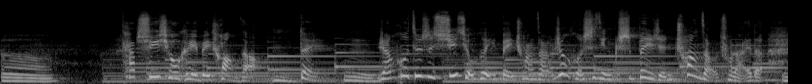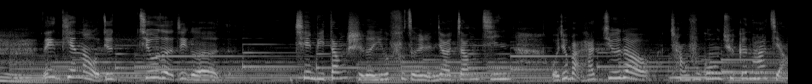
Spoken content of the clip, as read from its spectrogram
嗯，他需求可以被创造，嗯，对，嗯，然后就是需求可以被创造，任何事情是被人创造出来的，嗯，那天呢，我就揪着这个倩碧当时的一个负责人叫张金，我就把他揪到长福宫去跟他讲。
